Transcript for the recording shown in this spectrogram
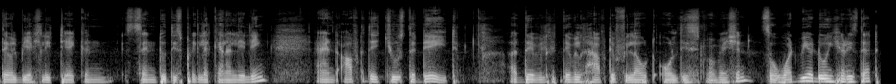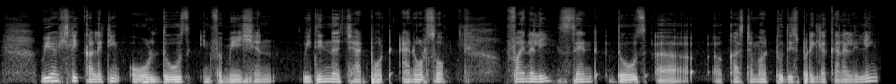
they will be actually taken sent to this particular calendly link and after they choose the date uh, they will they will have to fill out all this information. So what we are doing here is that we are actually collecting all those information within a chatbot and also finally send those uh, uh, customer to this particular calendly link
